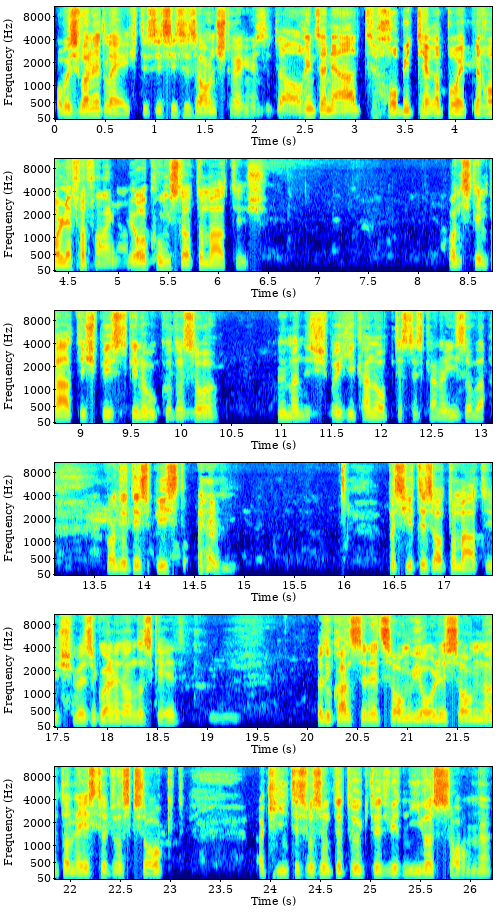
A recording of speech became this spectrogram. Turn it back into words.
Aber es war nicht leicht, es ist, es ist anstrengend. Bist du da auch in so eine Art Hobbytherapeutenrolle verfallen? Ja, kommst automatisch. Wenn du empathisch bist genug oder so. Ich meine, das sprich ich kann ab, dass das keiner ist, aber wenn du das bist, passiert das automatisch, weil es ja gar nicht anders geht. Weil du kannst ja nicht sagen, wie alle sagen, na, dann hast du halt was gesagt. Ein Kind, das was unterdrückt wird, wird nie was sagen. Ne?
